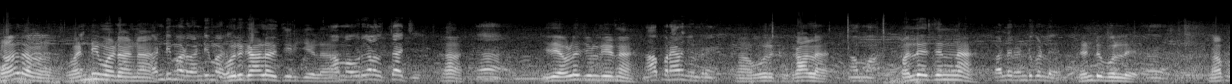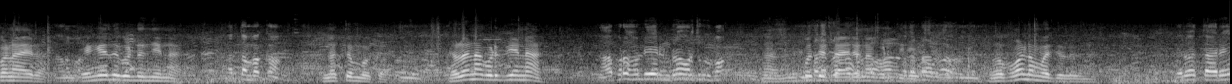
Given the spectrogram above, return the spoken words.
காலை வண்டி மாடாண்ணா வண்டி மாடு வண்டி மாடு. ஒரு காலை வச்சிருக்கீங்களா? ஆமாம் ஒரு காலம் வித்தாச்சு. ஆ. ஆ. இது எவ்வளோ சொல்றீண்ணா நாற்பதாயிரம் சொல்கிறேன் ஆ ஒரு காலை. ஆமாம் பல்லு எத்தனைண்ணா? பல்லு ரெண்டு பல்லு. ரெண்டு பல்லு. ஆ. நாற்பதாயிரம். எங்கேருந்து கொண்டு வந்தீங்கண்ணா? மொத்தம் பக்கம். நத்தம் பக்கம். எவ்வளோண்ணா கொடுப்பீங்கண்ணா? நாற்பது ரூபா சொல்லி ரெண்டு ரூபா குறைச்சி கொடுப்போம் ஆ முப்பத்தெட்டாயிரம்னா கொடுத்துருக்கீங்க உங்கள் ஃபோன் நம்பர் சொல்லுங்கண்ணா. எழுபத்தாறு.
